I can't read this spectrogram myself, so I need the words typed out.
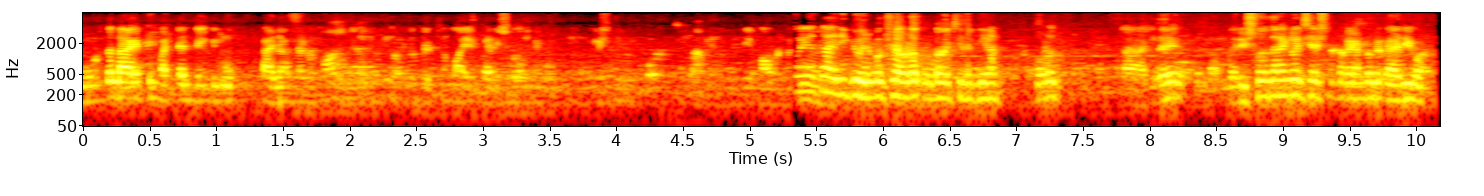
കൂടുതലായിട്ട് മറ്റെന്തെങ്കിലും കാര്യങ്ങൾ വ്യക്തമായ പരിശോധന ആയിരിക്കും ഒരുപക്ഷെ അവിടെ കൊണ്ടുവച്ചിരിക്കുക. അപ്പോൾ ആ, ഇത് പരിശോധനകൾക്ക് ശേഷം പറയേണ്ട ഒരു കാര്യമാണ്.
